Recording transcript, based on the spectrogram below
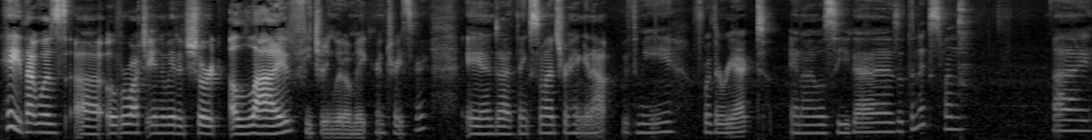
hey, that was uh, Overwatch animated short Alive featuring Widowmaker and Tracer. And uh, thanks so much for hanging out with me for the react and I will see you guys at the next one. Bye.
